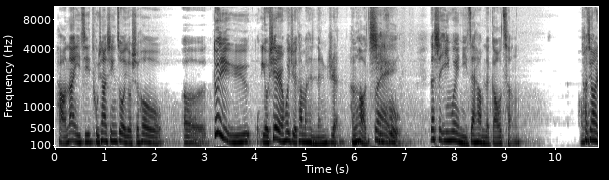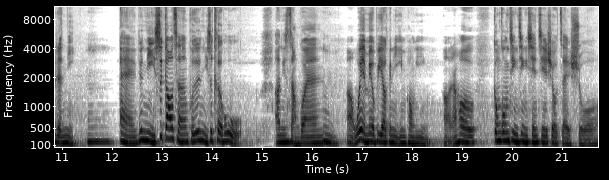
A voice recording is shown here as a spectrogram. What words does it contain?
好，那以及土象星座有时候，呃，对于有些人会觉得他们很能忍，很好欺负，那是因为你在他们的高层，他就要忍你。嗯，哎，就你是高层，不是你是客户啊，你是长官，嗯啊，我也没有必要跟你硬碰硬啊，然后恭恭敬敬先接受再说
